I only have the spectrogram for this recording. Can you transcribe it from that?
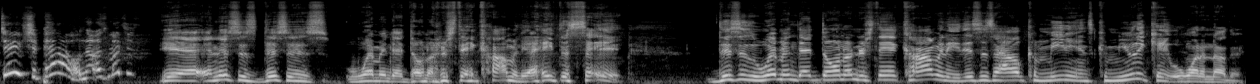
Dave Chappelle. Now, as much as Yeah, and this is this is women that don't understand comedy. I hate to say it. This is women that don't understand comedy. This is how comedians communicate with one another.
